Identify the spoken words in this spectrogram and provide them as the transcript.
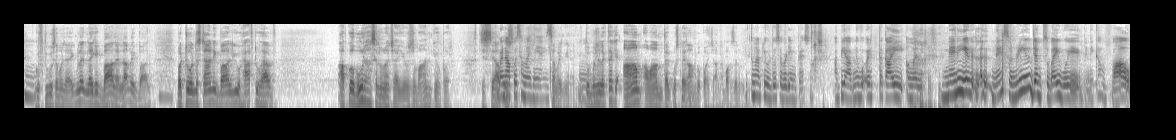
ہاں۔ گفتگو سمجھ آئے گی لائک مطلب اقبال ہے I love Iqbal but to understand Iqbal you have to have آپ کو عبور حاصل ہونا چاہیے اس زبان کے اوپر جس سے آپ آپ کو سمجھ نہیں آئے گی سمجھ نہیں آئے گی تو مجھے لگتا ہے کہ عام عوام تک اس پیغام کو پہنچانا بہت ضروری ہے تو میں آپ کی اردو سے بڑی امپریس ہوں اچھا۔ ابھی آپ نے وہ ارتقائی عمل میں نے یہ میں سن رہی ہوں جب صبح وہ یہ میں نے کہا واو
